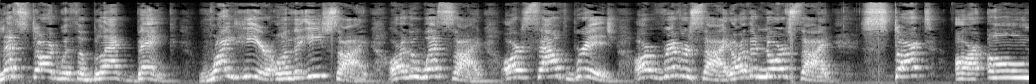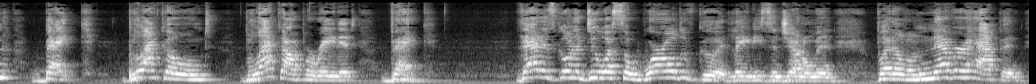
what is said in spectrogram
Let's start with a black bank right here on the east side or the west side or South Bridge or Riverside or the north side. Start our own bank. Black owned, black operated bank. That is going to do us a world of good, ladies and gentlemen, but it'll never happen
